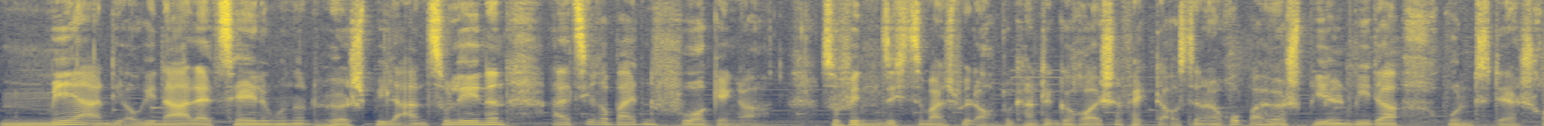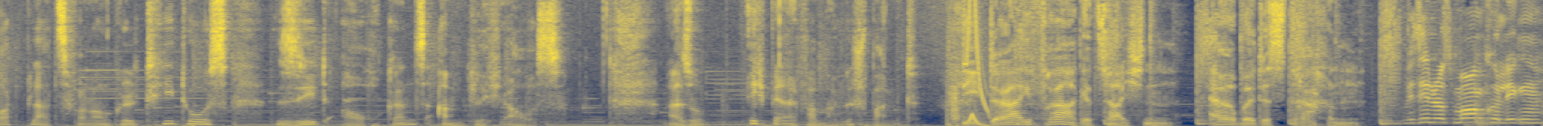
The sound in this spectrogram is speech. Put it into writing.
mehr an die Originalerzählungen und Hörspiele anzulehnen als ihre beiden Vorgänger. So finden sich zum Beispiel auch bekannte Geräuscheffekte aus den Europa-Hörspielen wieder und der Schrottplatz von Onkel Titus sieht auch ganz amtlich aus. Also, ich bin einfach mal gespannt. Die drei Fragezeichen. Erbe des Drachen. Wir sehen uns morgen, Kollegen.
